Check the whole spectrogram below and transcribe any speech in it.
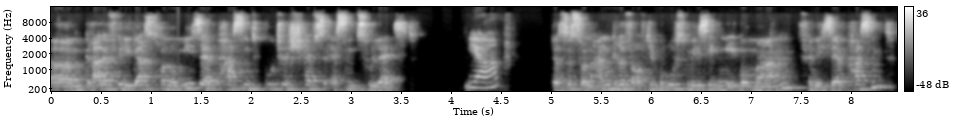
Ähm, gerade für die Gastronomie sehr passend, gute Chefs essen zuletzt. Ja. Das ist so ein Angriff auf die berufsmäßigen Egomanen, finde ich sehr passend.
